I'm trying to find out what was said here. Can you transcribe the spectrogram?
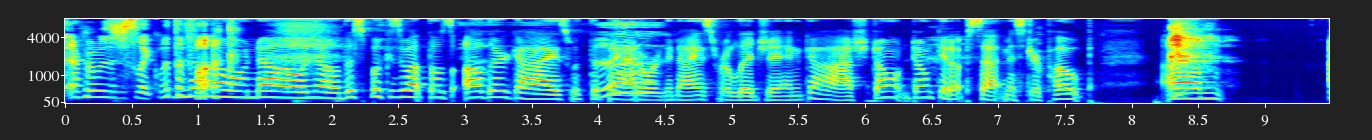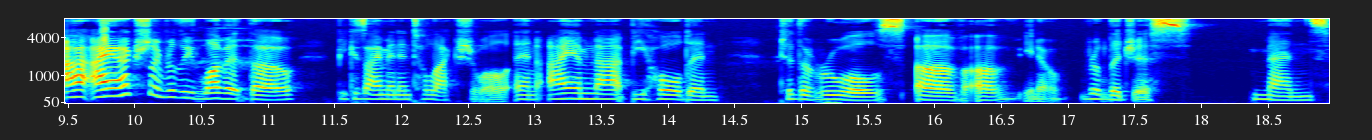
everyone was just like, "What the no, fuck?" No, no, no. This book is about those other guys with the bad organized religion. Gosh, don't don't get upset, Mister Pope. Um, I, I actually really love it though because I'm an intellectual and I am not beholden to the rules of of you know religious men's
